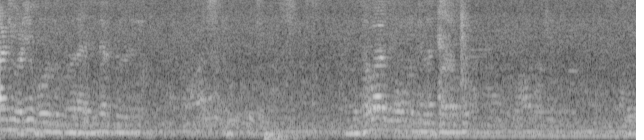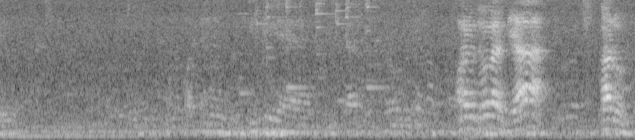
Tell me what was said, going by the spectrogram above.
தாண்டி வெளியே போகுது brother. எந்த இடத்துல வீடு? இந்த சிவகாசி உங்களுக்கு என்ன தொடர்பு வணக்கம் சிவகாசியா கார்டு ஒன்று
